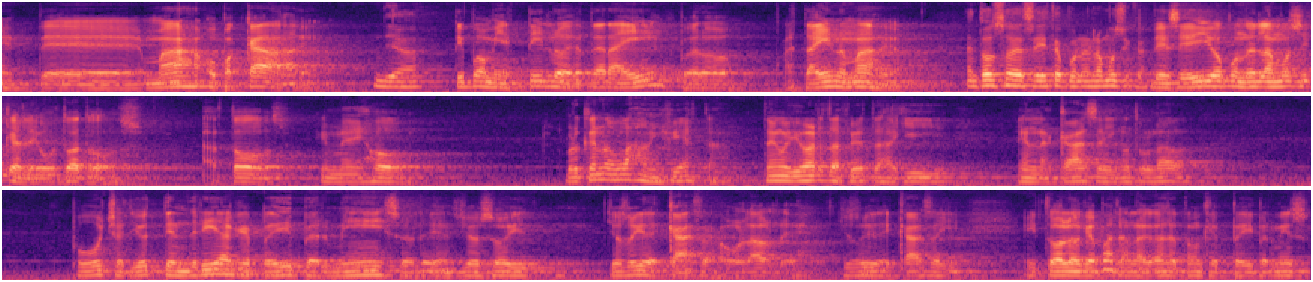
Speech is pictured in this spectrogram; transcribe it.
este, más opacadas. Ya. tipo mi estilo de estar ahí, pero hasta ahí nomás, digamos. Entonces decidiste poner la música. Decidí yo poner la música y le gustó a todos, a todos. Y me dijo, ¿por qué no vas a mi fiesta? Tengo yo hartas fiestas aquí en la casa y en otro lado. Pucha, yo tendría que pedir permiso, yo soy, yo soy de casa, volado, le dije, yo soy de casa y, y todo lo que pasa en la casa tengo que pedir permiso.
